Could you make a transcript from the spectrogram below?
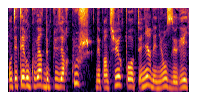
ont été recouvertes de plusieurs couches de peinture pour obtenir des nuances de gris.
